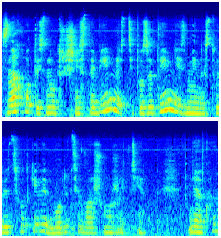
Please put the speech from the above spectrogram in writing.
Знаходьтесь в внутрішній стабільності, позитивні зміни 100% відбудуться в вашому житті. Дякую.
